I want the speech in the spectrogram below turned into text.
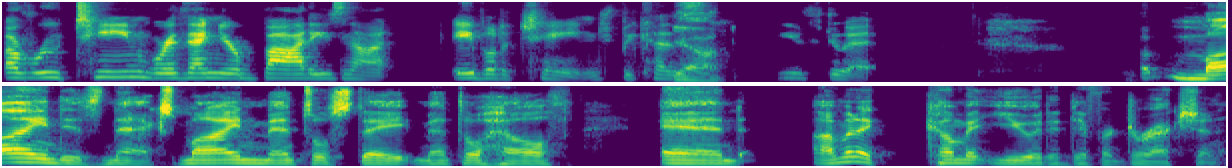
a routine where then your body's not able to change because yeah. you used to it. Mind is next. Mind, mental state, mental health. And I'm going to come at you at a different direction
